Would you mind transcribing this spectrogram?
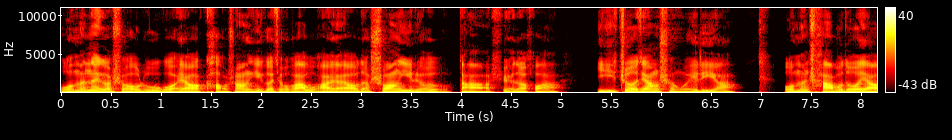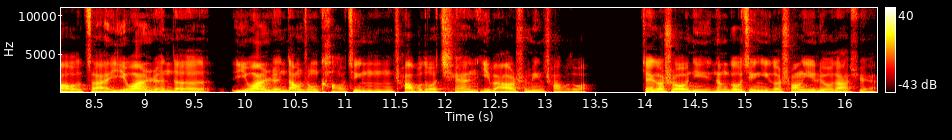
我们那个时候如果要考上一个985、211的双一流大学的话，以浙江省为例啊，我们差不多要在一万人的一万人当中考进差不多前一百二十名，差不多。这个时候你能够进一个双一流大学，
